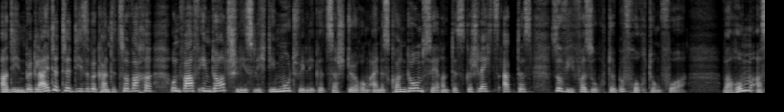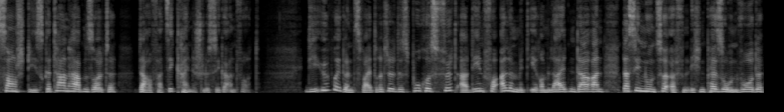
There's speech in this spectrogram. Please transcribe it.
Adin begleitete diese Bekannte zur Wache und warf ihm dort schließlich die mutwillige Zerstörung eines Kondoms während des Geschlechtsaktes sowie versuchte Befruchtung vor. Warum Assange dies getan haben sollte, darauf hat sie keine schlüssige Antwort. Die übrigen zwei Drittel des Buches füllt Adin vor allem mit ihrem Leiden daran, dass sie nun zur öffentlichen Person wurde,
